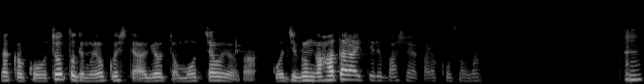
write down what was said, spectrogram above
なんかこう、ちょっとでも良くしてあげようって思っちゃうよな。こう自分が働いてる場所やからこそな。うん。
